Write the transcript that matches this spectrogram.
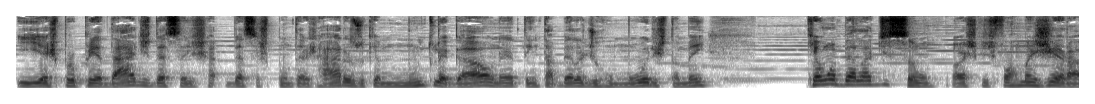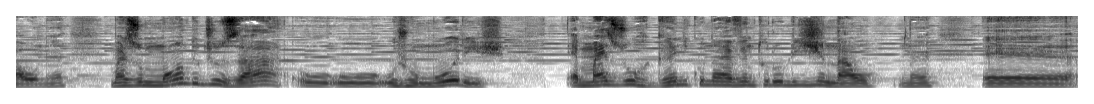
e as propriedades dessas, dessas plantas raras, o que é muito legal, né? Tem tabela de rumores também, que é uma bela adição, eu acho que de forma geral, né? Mas o modo de usar o, o, os rumores é mais orgânico na aventura original, né? É,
